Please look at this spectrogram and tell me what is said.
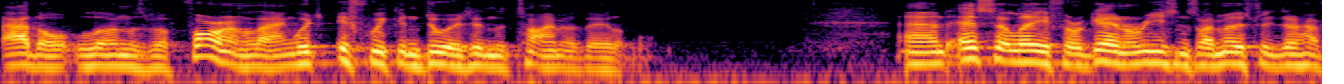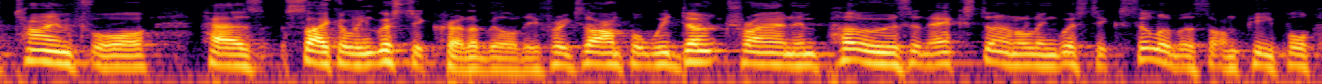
adult learners of a foreign language if we can do it in the time available. And SLA, for again reasons I mostly don't have time for, has psycholinguistic credibility. For example, we don't try and impose an external linguistic syllabus on people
